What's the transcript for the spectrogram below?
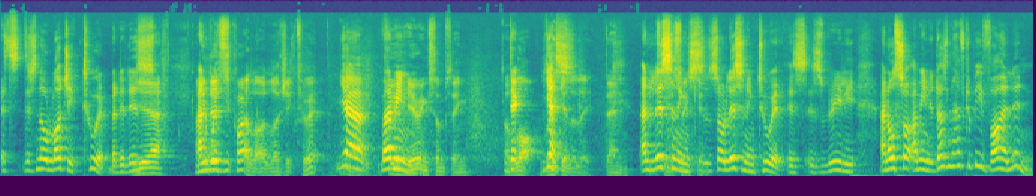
It's there's no logic to it, but it is yeah. I and mean, with- there's quite a lot of logic to it. Yeah, If but I mean hearing something a There- lot yes. regularly, then and listening so listening to it is is really and also I mean it doesn't have to be violin.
